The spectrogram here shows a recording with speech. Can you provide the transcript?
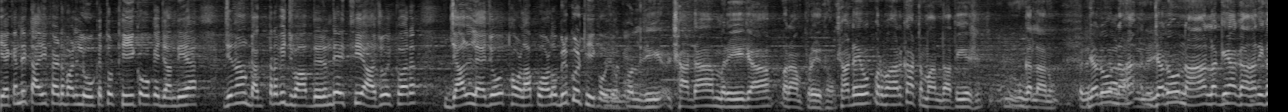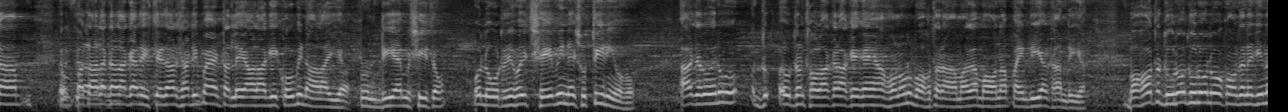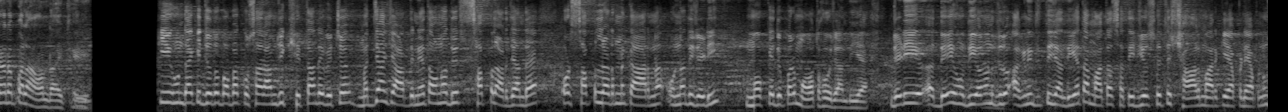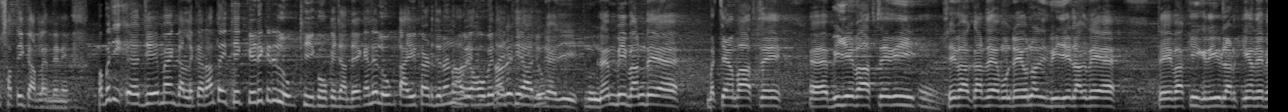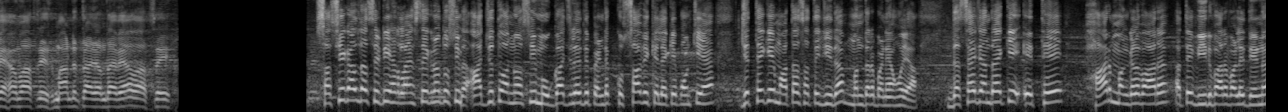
ਹੈ। ਕਹਿੰਦੇ ਟਾਈਫਾਇਡ ਵਾਲੇ ਲੋਕ ਇੱਥੋਂ ਠੀਕ ਹੋ ਕੇ ਜਾਂਦੇ ਆ, ਜਿਨ੍ਹਾਂ ਨੂੰ ਡਾਕਟਰ ਵੀ ਜਵਾਬ ਦੇ ਦਿੰਦੇ ਇੱਥੇ ਆ ਜਾਓ, ਇੱਕ ਵਾਰ ਜਲ ਲੈ ਜਾਓ, ਥੌਲਾ ਪਵਾ ਲਓ, ਬਿਲਕੁਲ ਠੀਕ ਹੋ ਜਾਓਗੇ। ਬਿਲਕੁਲ ਜੀ, ਸਾਡਾ ਮਰੀਜ਼ ਆ ਰਾਮਪੁਰੇ ਤੋਂ। ਸਾਡੇ ਉਹ ਪਰਿਵਾਰ ਘੱਟ ਮੰਨਦਾ ਸੀ ਇਸ ਗੱਲਾਂ ਨੂੰ। ਜਦੋਂ ਨਾ ਜਦੋਂ ਨਾ ਲੱਗਿਆ ਗਾਹਾਂ ਦੀ ਗਾਹਾਂ, ਪਤਾ ਲੱਗਣ ਲੱਗਾ ਰਿਸ਼ਤੇਦਾਰ ਸਾਡੀ ਭੈਣ ਟੱਲੇ ਵਾਲਾ ਗਈ, ਕੋਈ ਵੀ ਨਾਲ ਆਈ ਆ ਡੀਐਮਸੀ ਤੋਂ। ਉਹ ਲੋਟ ਨਹੀਂ ਹੋਈ 6 ਮਹੀਨੇ ਛੁੱਟੀ ਨਹੀਂ ਉਹ। ਆ ਜਦੋਂ ਇਹਨੂੰ ਉਦੋਂ ਥੌਲਾ ਕਰਾ ਕੇ ਗਏ ਆ, ਹੁਣ ਉਹਨੂੰ ਬਹੁਤ ਆਰਾਮ ਆਗਾ ਮੌਨ ਨਾਲ ਪੈਂਦੀ ਆ, ਖਾਂਦੀ ਆ। ਬਹੁਤ ਦੂਰੋਂ ਦੂਰੋਂ ਲੋਕ ਆਉਂਦੇ ਨੇ ਜਿਨ੍ਹਾਂ ਦਾ ਭਲਾ ਹੁੰਦਾ ਇੱਥੇ ਜੀ। ਕੀ ਹੁੰਦਾ ਕਿ ਜਦੋਂ ਬਾਬਾ ਕੁਸਾਰਾਮ ਜੀ ਖੇਤਾਂ ਦੇ ਵਿੱਚ ਮੱਝਾਂ ਚਾਰਦੇ ਨੇ ਤਾਂ ਉਹਨਾਂ ਦੇ ਸੱਪ ਲੜ ਜਾਂਦਾ ਹੈ ਔਰ ਸੱਪ ਲੜਨ ਕਾਰਨ ਉਹਨਾਂ ਦੀ ਜਿਹੜੀ ਮੌਕੇ ਦੇ ਉੱਪਰ ਮੌਤ ਹੋ ਜਾਂਦੀ ਹੈ। ਜਿਹੜੀ ਦੇਹ ਹੁੰਦੀ ਹੈ ਉਹਨਾਂ ਨੂੰ ਜਦੋਂ ਅਗਨੀ ਦਿੱਤੀ ਜਾਂਦੀ ਹੈ ਤਾਂ ਮਾਤਾ ਸਤੀ ਜੀ ਉਸ ਵਿੱਚ ਛਾਲ ਮਾਰ ਕੇ ਆਪਣੇ ਆਪ ਨੂੰ ਸਤੀ ਕਰ ਲੈਂਦੇ ਨੇ। ਬਾਬਾ ਜੀ ਜੇ ਮੈਂ ਗੱਲ ਕਰਾਂ ਤਾਂ ਇੱਥੇ ਕਿਹੜੇ ਕਿਹੜੇ ਲੋਕ ਠੀਕ ਹੋ ਕੇ ਜਾਂਦੇ ਆ? ਕਹਿੰਦੇ ਲੋਕ ਟਾਈਫਾਇਡ ਜਿਨ੍ਹਾਂ ਨੂੰ ਹੋਇਆ ਹੋਵੇ ਤਾਂ ਇੱਥੇ ਆ ਜਾਓ। ਹੁੰਦੇ ਜੀ। ਨਿੰਮ ਵੀ ਬੰਨਦੇ ਆ ਬੱਚਿਆਂ ਵਾਸਤੇ। ਬੀਜੇ ਵਾਸਤੇ ਵੀ ਸੇਵਾ ਕਰਦੇ ਆ ਮੁੰਡੇ ਉਹਨਾਂ ਦੇ ਬੀਜੇ ਲੱਗਦੇ ਆ ਤੇ ਬਾਕੀ ਗਰੀਬ ਲੜਕੀਆਂ ਦੇ ਵਿਆਹਾਂ ਵਾਸਤੇ ਸਮਾਨ ਦਿੱਤਾ ਜਾਂਦਾ ਵਿਆਹ ਵਾਸਤੇ। ਸਤਿ ਸ਼੍ਰੀ ਅਕਾਲ ਦਾ ਸਿਟੀ ਹੈਡਲਾਈਨਸ ਦੇਖ ਰਹੇ ਹੋ ਤੁਸੀਂ। ਅੱਜ ਤੁਹਾਨੂੰ ਅਸੀਂ ਮੋਗਾ ਜ਼ਿਲ੍ਹੇ ਦੇ ਪਿੰਡ ਕੁੱਸਾ ਵਿਖੇ ਲੈ ਕੇ ਪਹੁੰਚੇ ਹਾਂ ਜਿੱਥੇ ਕਿ ਮਾਤਾ ਸਤੀ ਜੀ ਦਾ ਮੰਦਿਰ ਬਣਿਆ ਹੋਇਆ। ਦੱਸਿਆ ਜਾਂਦਾ ਹੈ ਕਿ ਇੱਥੇ ਹਰ ਮੰਗਲਵਾਰ ਅਤੇ ਵੀਰਵਾਰ ਵਾਲੇ ਦਿਨ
